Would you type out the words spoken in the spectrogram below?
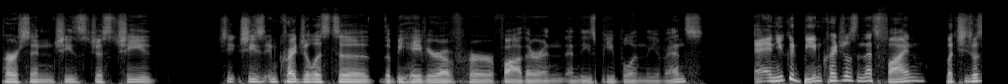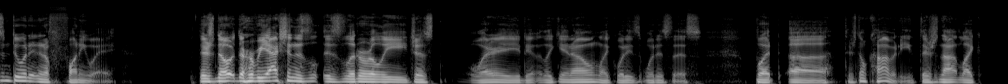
person. She's just she she she's incredulous to the behavior of her father and and these people and the events. And you could be incredulous and that's fine, but she doesn't do it in a funny way. There's no her reaction is is literally just what are you doing? Like you know, like what is what is this? But uh, there's no comedy. There's not like,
